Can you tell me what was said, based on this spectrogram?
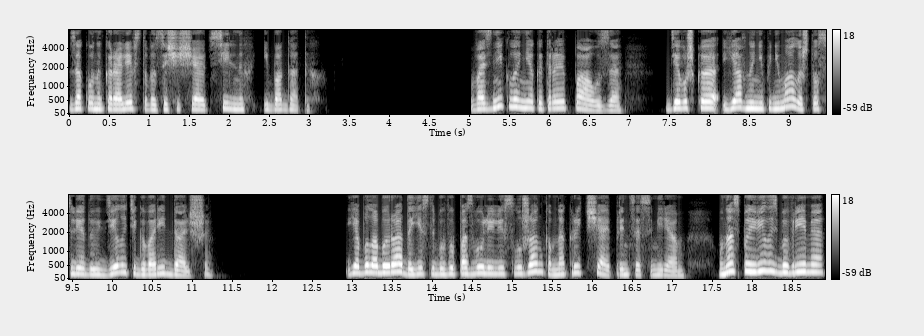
законы королевства защищают сильных и богатых. Возникла некоторая пауза. Девушка явно не понимала, что следует делать и говорить дальше. «Я была бы рада, если бы вы позволили служанкам накрыть чай, принцесса Мириам. У нас появилось бы время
